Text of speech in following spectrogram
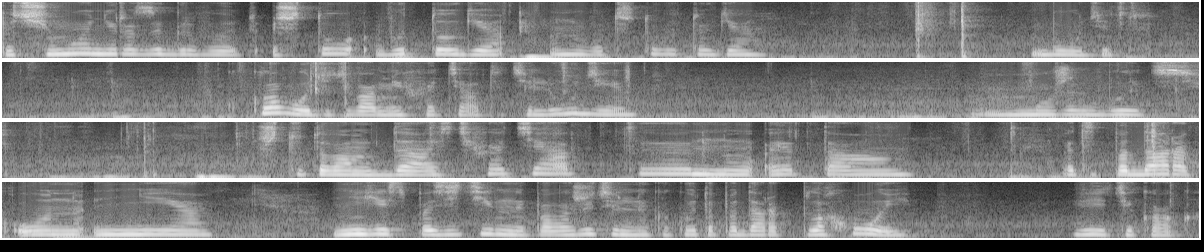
Почему они разыгрывают? Что в итоге, ну вот что в итоге будет? Кукловодить вами хотят эти люди. Может быть, что-то вам дасть хотят, но это этот подарок, он не, не есть позитивный, положительный какой-то подарок плохой. Видите как?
